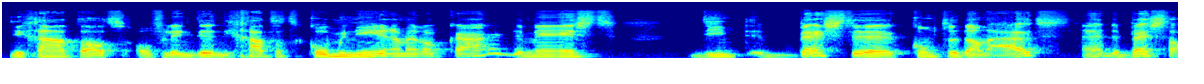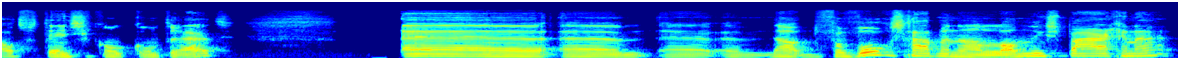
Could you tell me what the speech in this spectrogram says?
die gaat dat, of LinkedIn, die gaat dat combineren met elkaar. De meest, die, beste komt er dan uit. Hè, de beste advertentie komt, komt eruit. Eh, ehm, eh, ehm, nou, vervolgens gaat men naar een landingspagina.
